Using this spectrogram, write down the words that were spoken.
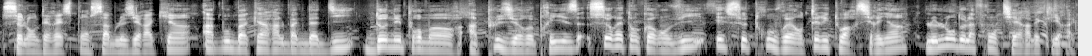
Selon des responsables irakiens, Abu Bakr al-Baghdadi, donné pour mort à plusieurs reprises, serait encore en vie et se trouverait en territoire syrien le long de la frontière avec l'Irak.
